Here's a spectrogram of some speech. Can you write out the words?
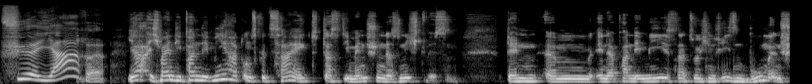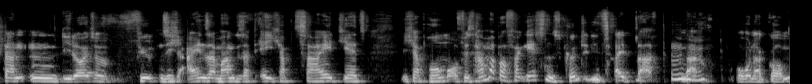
für Jahre. Ja, ich meine, die Pandemie hat uns gezeigt, dass die Menschen das nicht wissen. Denn ähm, in der Pandemie ist natürlich ein Riesenboom entstanden. Die Leute fühlten sich einsam, haben gesagt, ey, ich habe Zeit jetzt, ich habe Homeoffice, haben aber vergessen, es könnte die Zeit nach, mhm. nach Corona kommen.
